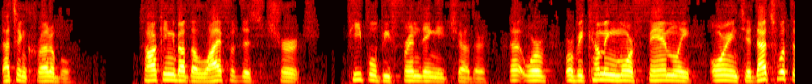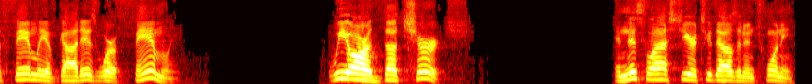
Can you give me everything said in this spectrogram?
that's incredible. Talking about the life of this church, people befriending each other. We're, we're becoming more family oriented. That's what the family of God is. We're a family. We are the church. In this last year, 2020,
